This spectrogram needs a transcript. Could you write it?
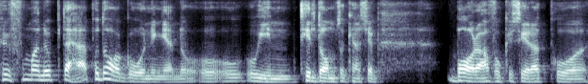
hur får man upp det här på dagordningen och, och, och in till de som kanske bara har fokuserat på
